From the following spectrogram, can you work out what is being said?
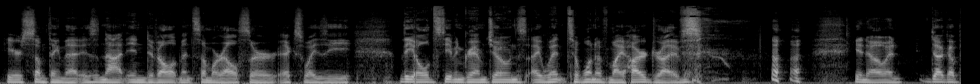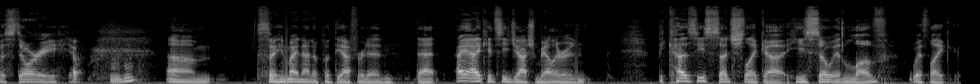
here's something that is not in development somewhere else or X Y Z. The old Stephen Graham Jones. I went to one of my hard drives, you know, and dug up a story. Yep. Mm-hmm. Um, so he might not have put the effort in that I, I could see Josh Malerman because he's such like a he's so in love with like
